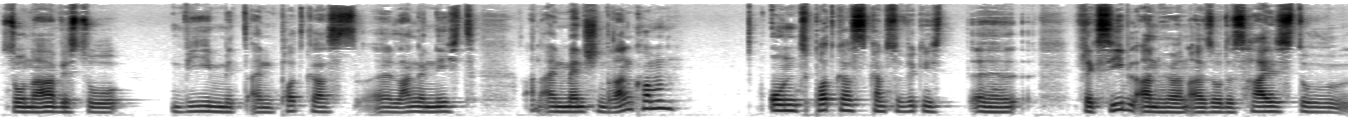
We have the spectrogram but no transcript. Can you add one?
so nah wirst du wie mit einem Podcast äh, lange nicht an einen Menschen drankommen. Und Podcasts kannst du wirklich äh, flexibel anhören. Also das heißt, du,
